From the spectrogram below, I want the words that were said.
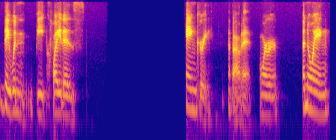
they wouldn't be quite as angry about it or annoying.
